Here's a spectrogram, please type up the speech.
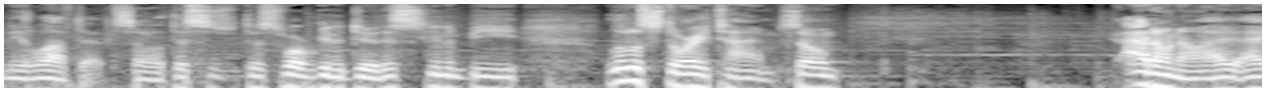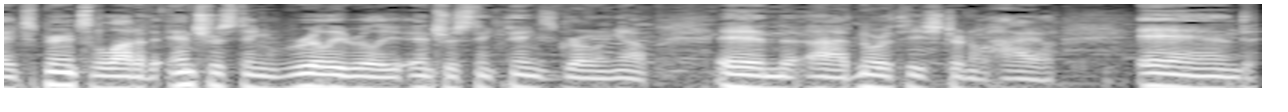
and he loved it. So this is this is what we're gonna do. This is gonna be a little story time. So I don't know. I, I, experienced a lot of interesting, really, really interesting things growing up in uh, northeastern Ohio, and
